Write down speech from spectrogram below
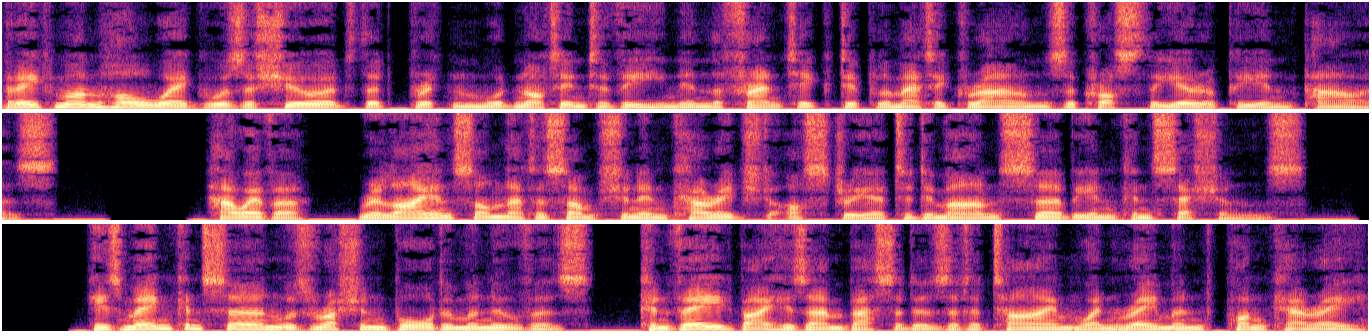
Bethmann Hollweg was assured that Britain would not intervene in the frantic diplomatic rounds across the European powers. However, reliance on that assumption encouraged Austria to demand Serbian concessions. His main concern was Russian border maneuvers, conveyed by his ambassadors at a time when Raymond Poincaré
